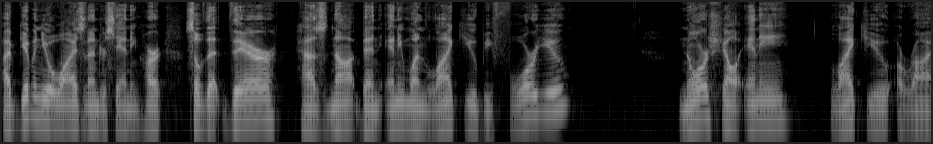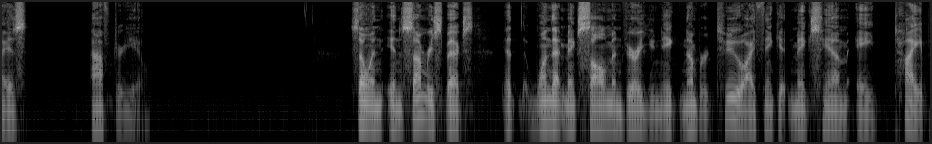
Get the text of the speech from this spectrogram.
I've given you a wise and understanding heart so that there has not been anyone like you before you, nor shall any like you arise after you. So, in, in some respects, it, one that makes Solomon very unique. Number two, I think it makes him a type.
